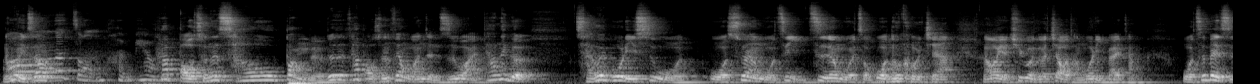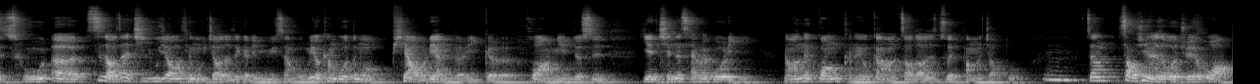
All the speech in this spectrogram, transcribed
然后你知道、哦、那种很漂亮，它保存的超棒的，就是它保存的非常完整之外，它那个彩绘玻璃是我我虽然我自己自认为走过很多国家，然后也去过很多教堂或礼拜堂，我这辈子除呃至少在基督教或天主教的这个领域上，我没有看过这么漂亮的一个画面，就是眼前的彩绘玻璃，然后那光可能又刚好照到是最棒的角度，嗯，这样照进来的时候，我觉得哇，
